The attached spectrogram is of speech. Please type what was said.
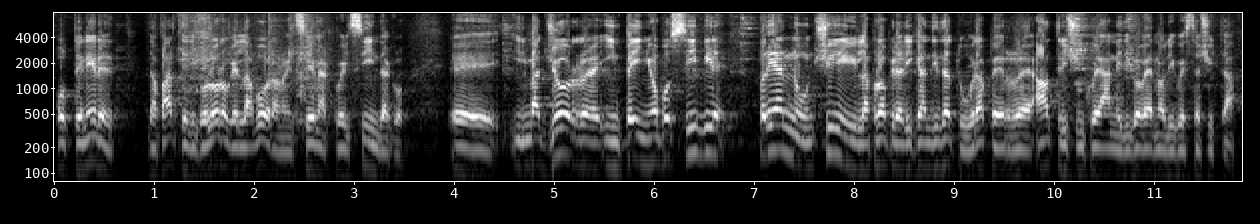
ottenere da parte di coloro che lavorano insieme a quel sindaco eh, il maggior impegno possibile, preannunci la propria ricandidatura per altri cinque anni di governo di questa città,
